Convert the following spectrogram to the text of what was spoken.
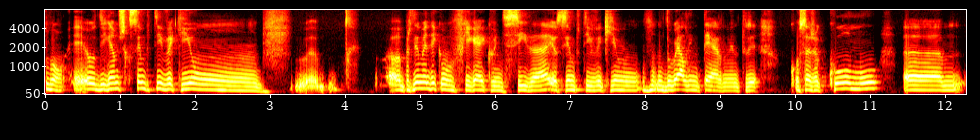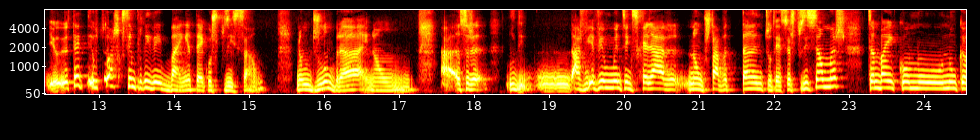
Bom, eu digamos que sempre tive aqui um. A partir do momento em que eu fiquei conhecida, eu sempre tive aqui um, um duelo interno entre ou seja, como uh, eu, até, eu acho que sempre lidei bem até com a exposição, não me deslumbrei, não. Ah, ou seja, havia momentos em que se calhar não gostava tanto dessa exposição, mas também como nunca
